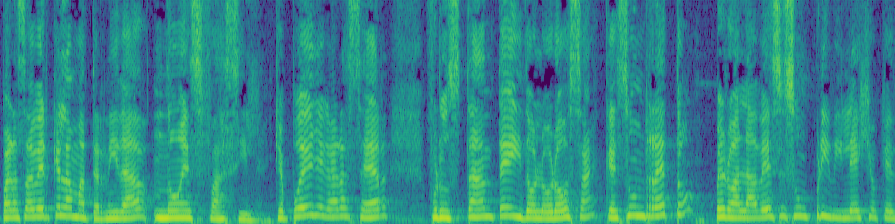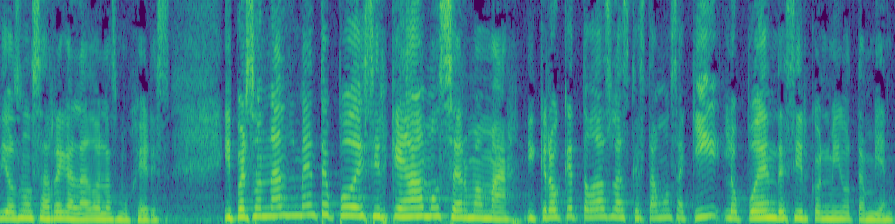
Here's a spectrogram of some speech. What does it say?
para saber que la maternidad no es fácil, que puede llegar a ser frustrante y dolorosa, que es un reto, pero a la vez es un privilegio que Dios nos ha regalado a las mujeres. Y personalmente puedo decir que amo ser mamá y creo que todas las que estamos aquí lo pueden decir conmigo también.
